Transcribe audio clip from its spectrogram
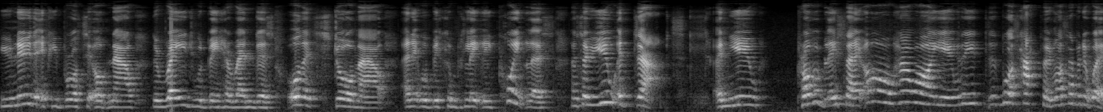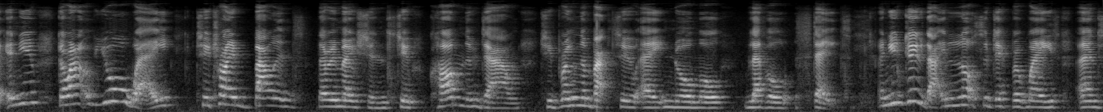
You knew that if you brought it up now, the rage would be horrendous or they'd storm out and it would be completely pointless. And so you adapt and you probably say, oh, how are you? What's happened? What's happened at work? And you go out of your way to try and balance their emotions, to calm them down, to bring them back to a normal level state. And you do that in lots of different ways and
